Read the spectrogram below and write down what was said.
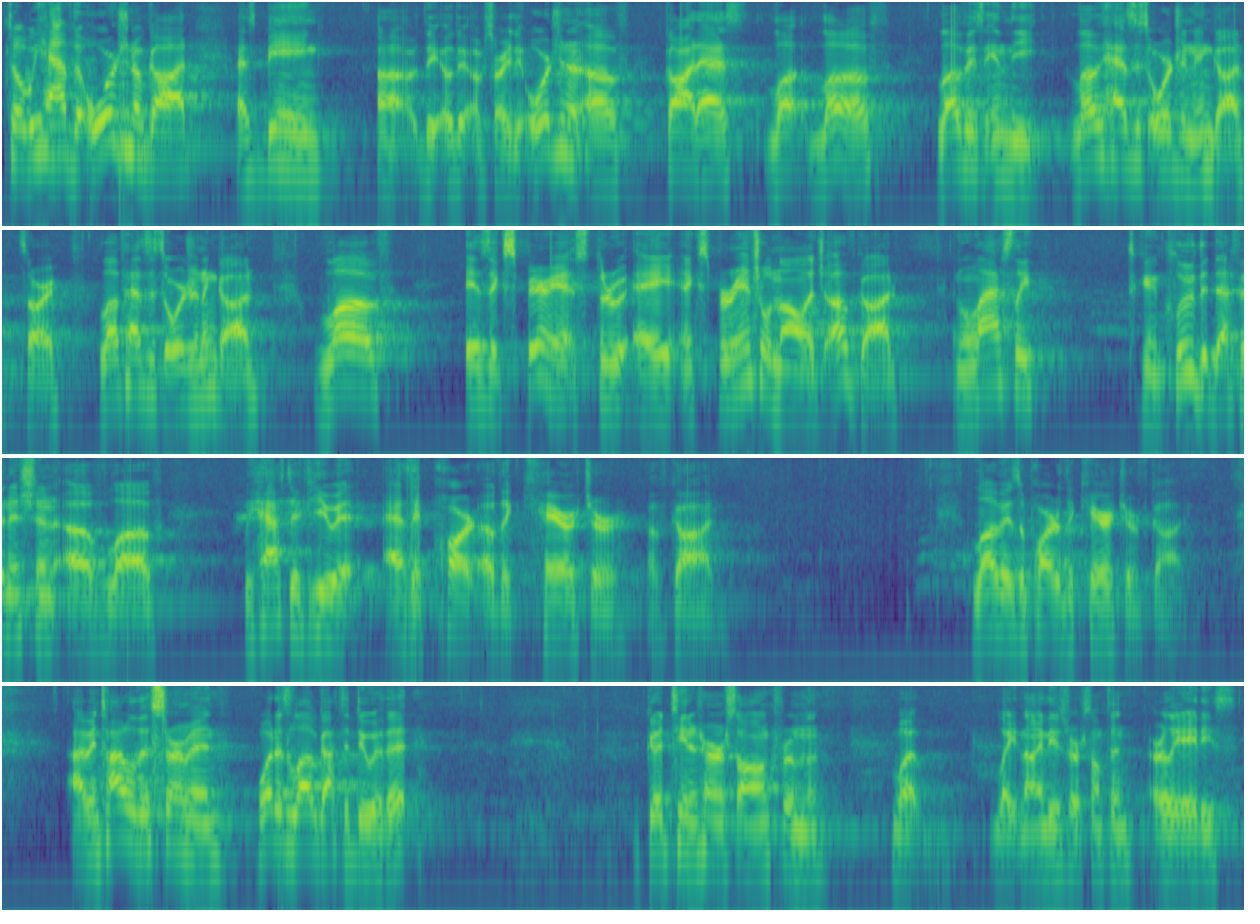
So we have the origin of God as being, uh, the, the, I'm sorry, the origin of God as lo- love. Love is in the, love has its origin in God. Sorry. Love has its origin in God. Love is experienced through a, an experiential knowledge of God. And lastly, to conclude the definition of love, we have to view it as a part of the character of God. Love is a part of the character of God. I've entitled this sermon, What Has Love Got to Do with It? Good Tina Turner song from the, what, late 90s or something, early 80s,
